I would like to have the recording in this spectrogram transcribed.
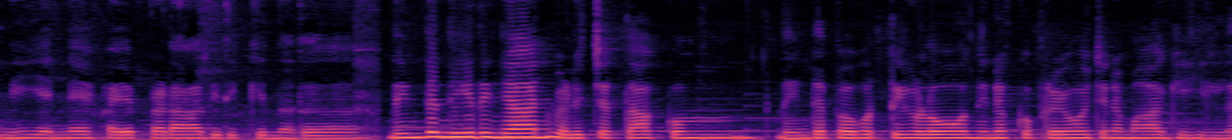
നീ എന്നെ ഭയപ്പെടാതിരിക്കുന്നത്? നിന്റെ നീതി ഞാൻ വെളിച്ചത്താക്കും. നിന്റെ പ്രവൃത്തികളോ നിനക്ക് പ്രയോജനമാകിയില്ല.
